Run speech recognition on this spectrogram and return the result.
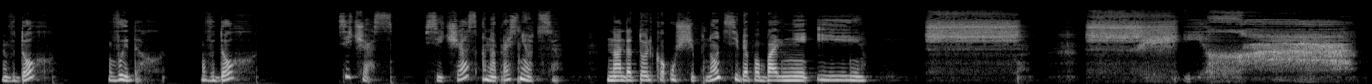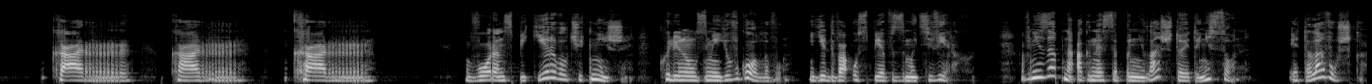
Вдох, выдох, вдох. Сейчас, сейчас она проснется. Надо только ущипнуть себя побольнее и... Ш, шиха. Кар, кар, кар. Ворон спикировал чуть ниже, клюнул змею в голову, едва успев взмыть вверх. Внезапно Агнеса поняла, что это не сон. Это ловушка.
